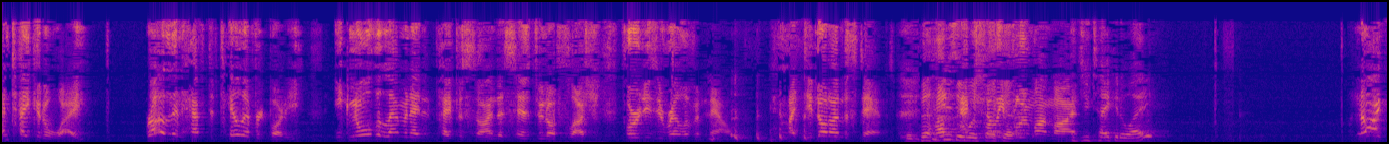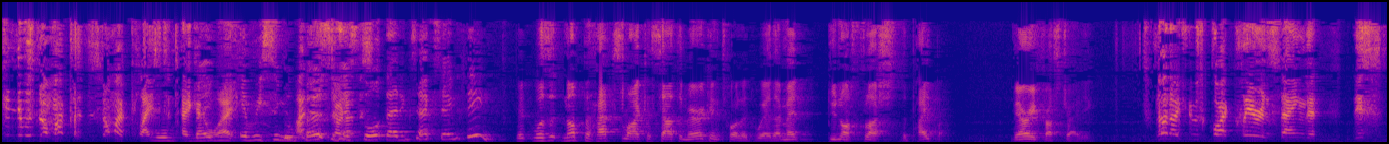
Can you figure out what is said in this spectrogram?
and take it away, rather than have to tell everybody, ignore the laminated paper sign that says do not flush, for it is irrelevant now. I did not understand. Perhaps it was like Actually a. blew my mind. Did you take it away? No, I didn't. It was not my. It's not my place Well, to take maybe it away. every single person don't has understand. thought that exact same thing. But was it not perhaps like a South American toilet where they meant do not flush the paper? Very frustrating. No, no, she was quite clear in saying that this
